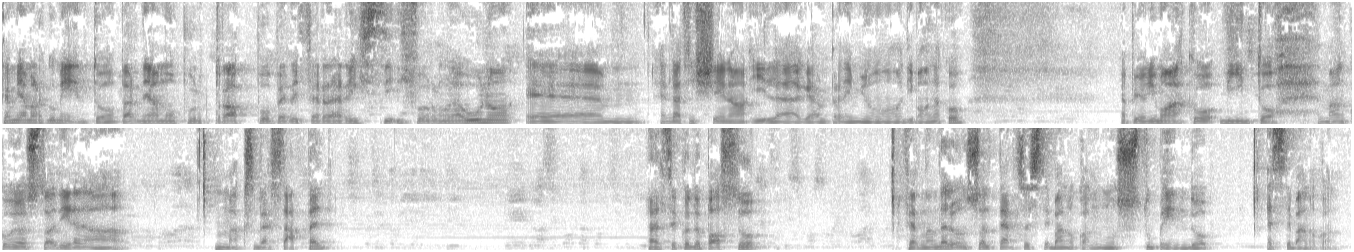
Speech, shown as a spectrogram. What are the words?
Cambiamo argomento, parliamo purtroppo per i ferraristi di Formula 1, ehm, è andato in scena il Gran Premio di Monaco. Il Gran Premio di Monaco vinto, manco ve lo sto a dire, da Max Verstappen al secondo posto Fernando Alonso, al terzo Esteban Ocon, uno stupendo Esteban Ocon.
